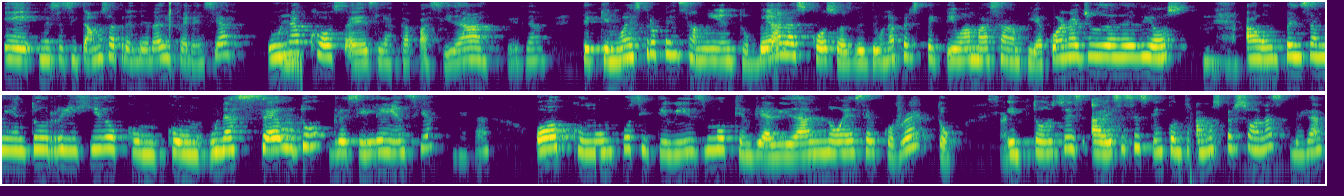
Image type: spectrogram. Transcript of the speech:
eh, necesitamos aprender a diferenciar una cosa es la capacidad, ¿verdad? De que nuestro pensamiento vea las cosas desde una perspectiva más amplia con la ayuda de Dios a un pensamiento rígido con, una pseudo resiliencia, ¿verdad? O con un positivismo que en realidad no es el correcto. Entonces, a veces es que encontramos personas, ¿verdad?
